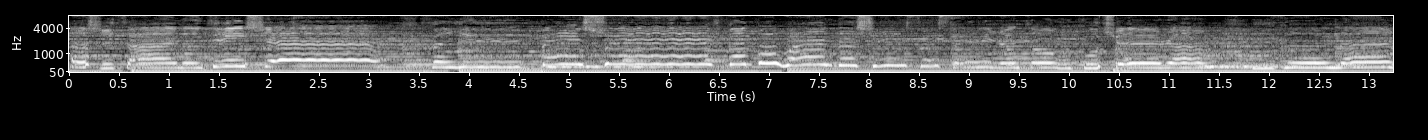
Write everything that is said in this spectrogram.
何时才能停歇？分一杯水，心碎。虽然痛苦，却让一个男人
